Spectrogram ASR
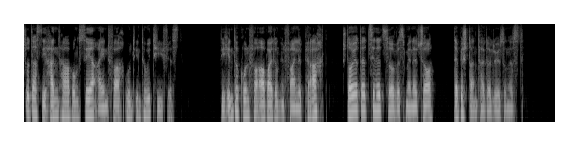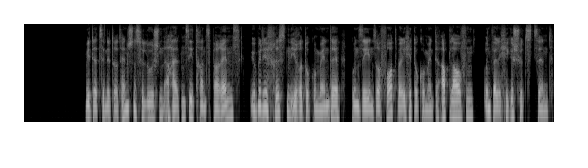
sodass die Handhabung sehr einfach und intuitiv ist. Die Hintergrundverarbeitung in FileNet P8 steuert der Zenit Service Manager, der Bestandteil der Lösung ist. Mit der Zenit Retention Solution erhalten Sie Transparenz über die Fristen Ihrer Dokumente und sehen sofort, welche Dokumente ablaufen und welche geschützt sind.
